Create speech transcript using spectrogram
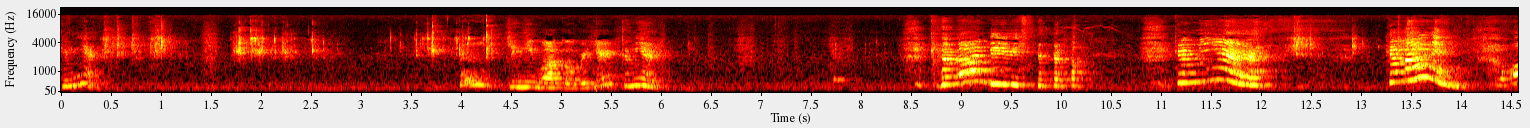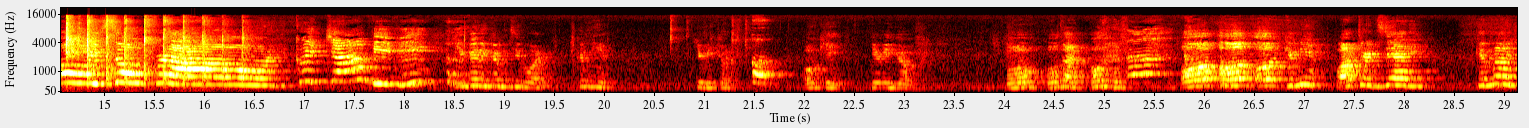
Come here. Can you walk over here? Come here. Come on, baby girl. Come here. Come on. Oh, he's so proud. Good job, baby. You're going to come to more. Come here. Here we go. Okay, here we go. Oh, hold on, hold on. Oh, oh, oh, come here. Walk towards daddy. Come on.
